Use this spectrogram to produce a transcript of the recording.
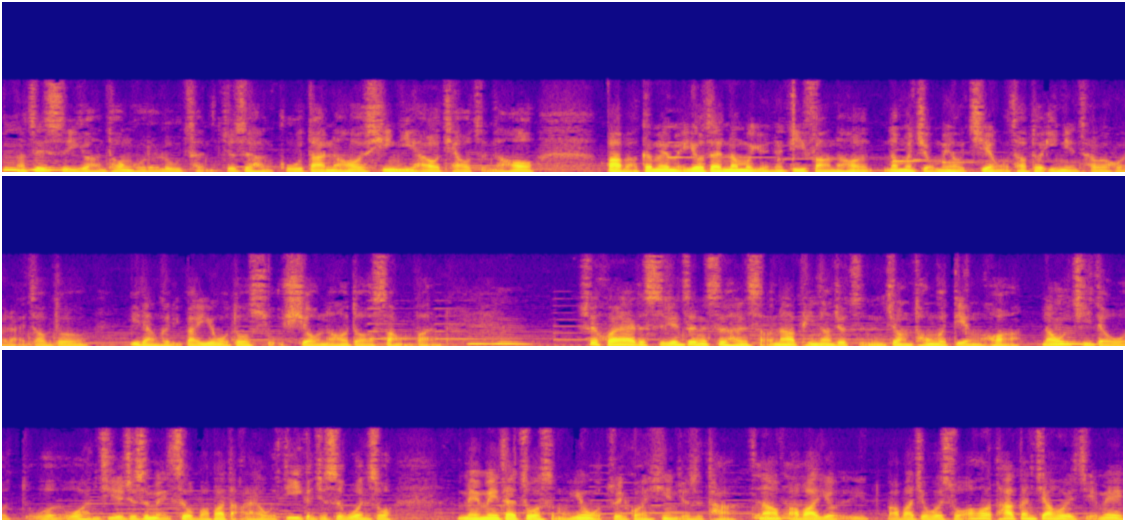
嗯、那这是一个很痛苦的路程，就是很孤单，然后心里还要调整，然后爸爸跟妹妹又在那么远的地方，然后那么久没有见，我差不多一年才会回来，差不多一两个礼拜，因为我都暑休，然后都要上班，嗯，所以回来的时间真的是很少。那平常就只能这样通个电话。那我记得我、嗯、我我很记得，就是每次我爸爸打来，我第一个就是问说。妹妹在做什么？因为我最关心的就是她。那爸爸有爸爸就会说：“哦，她跟教会姐妹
